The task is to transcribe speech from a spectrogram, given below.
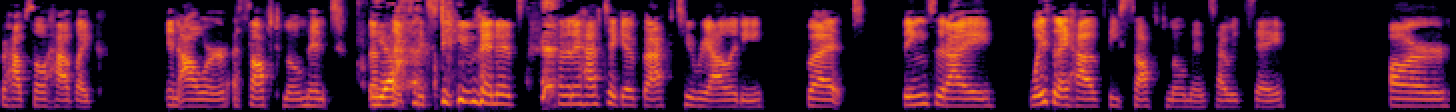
perhaps I'll have like an hour, a soft moment that's Yeah. like 60 minutes and then I have to get back to reality. But things that I, ways that I have these soft moments, I would say are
